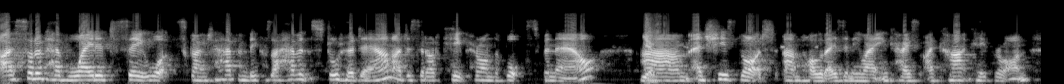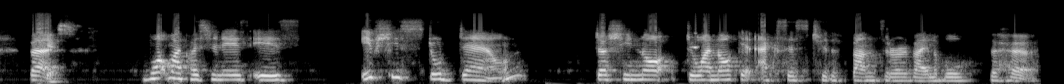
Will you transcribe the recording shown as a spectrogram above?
I sort of have waited to see what's going to happen because I haven't stood her down. I just said I'd keep her on the books for now. Yeah. Um, and she's got um, holidays anyway in case I can't keep her on. But Yes. what my question is, is if she stood down, does she not, do I not get access to the funds that are available for her?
